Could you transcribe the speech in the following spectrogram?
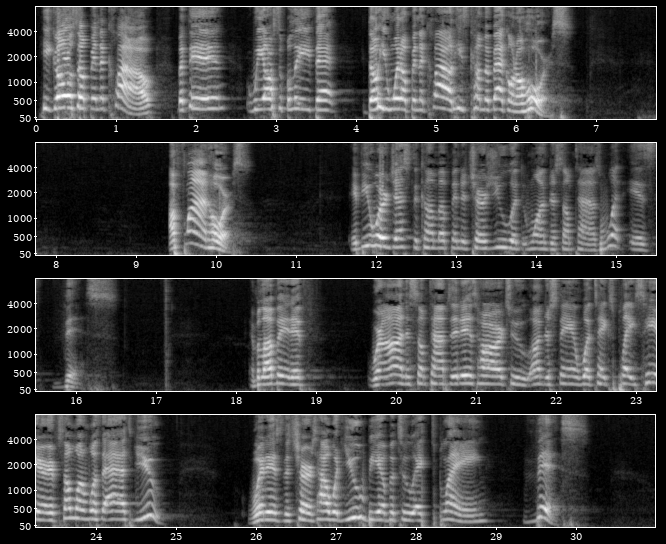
He goes up in the cloud, but then we also believe that though he went up in the cloud, he's coming back on a horse. A flying horse. If you were just to come up into church, you would wonder sometimes, what is this? And beloved, if we're honest, sometimes it is hard to understand what takes place here. If someone was to ask you, what is the church? How would you be able to explain this?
